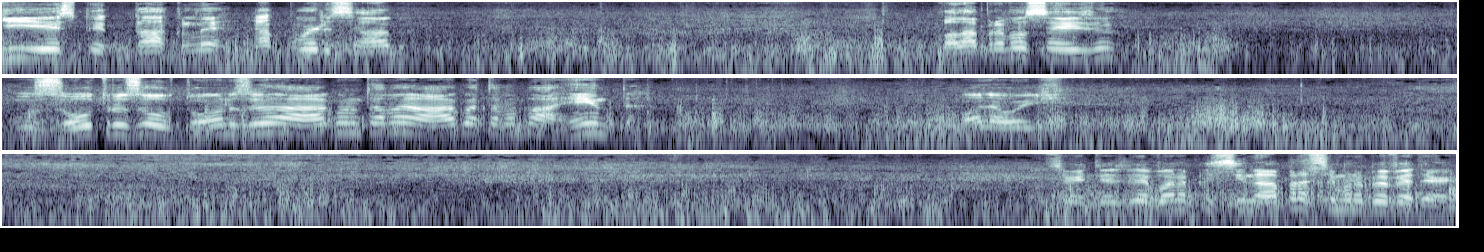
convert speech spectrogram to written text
Que espetáculo, né? A cor dessa água. Vou falar pra vocês, viu? Os outros outonos a água não tava, a água tava barrenta. Olha hoje. Com certeza levando a piscina lá pra cima no Belvedere.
